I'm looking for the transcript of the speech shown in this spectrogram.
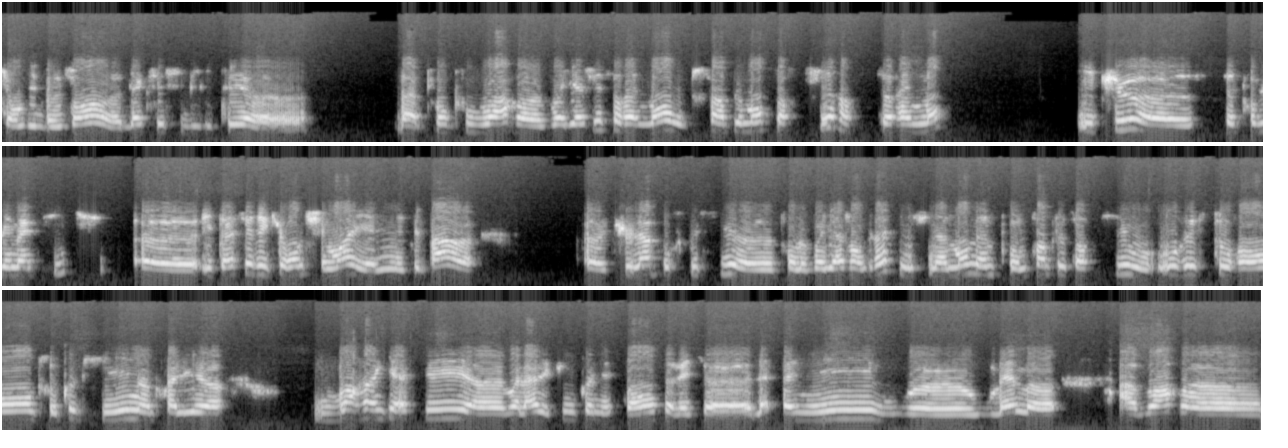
qui ont des besoins d'accessibilité bah, pour pouvoir euh, voyager sereinement ou tout simplement sortir sereinement. Et que euh, cette problématique euh, est assez récurrente chez moi et elle n'était pas que là pour ceci, pour le voyage en Grèce, mais finalement même pour une simple sortie au, restaurant, entre copines, pour aller boire un café, voilà, avec une connaissance, avec la famille, ou, ou même avoir euh,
